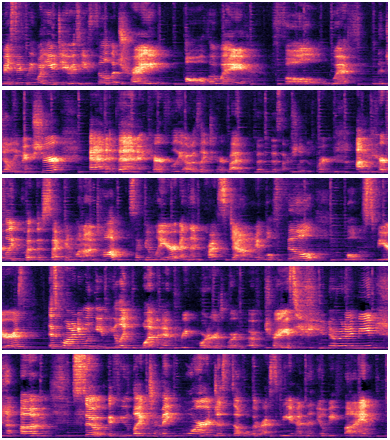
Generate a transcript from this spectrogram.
basically what you do is you fill the tray all the way full with the jelly mixture and then carefully, I was like terrified, but this actually does work. Um, carefully put the second one on top, second layer, and then press down and it will fill all the spheres. This quantity will give you like one and three quarters worth of trays, if you know what I mean. Um, so if you'd like to make more, just double the recipe and then you'll be fine.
